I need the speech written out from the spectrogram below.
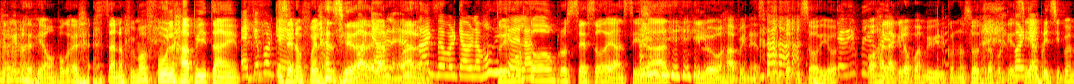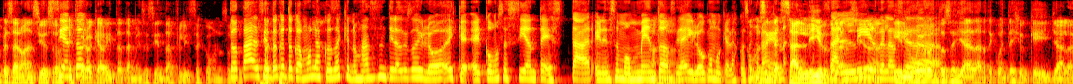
creo que nos desviamos un poco. de- o sea, nos fuimos full happy time. Es que porque- Y se nos fue la ansiedad Porque de las manos. exacto, porque hablamos de, que de Tuvimos las... todo un proceso de ansiedad y luego happiness en este episodio. Qué difícil. Ojalá que lo puedan vivir con nosotros, porque, si Porque al principio empezaron ansiosos, siento- espero que ahorita también se sientan felices como nosotros. Total, siento que tocamos las cosas que nos hacen sentir ansiosos y luego es que eh, cómo se siente estar en ese momento Ajá. de ansiedad y luego como que las cosas que nos hagan- salir, de, la ansiedad. de la Y ansiedad. luego entonces ya darte cuenta y dije, ok, ya la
